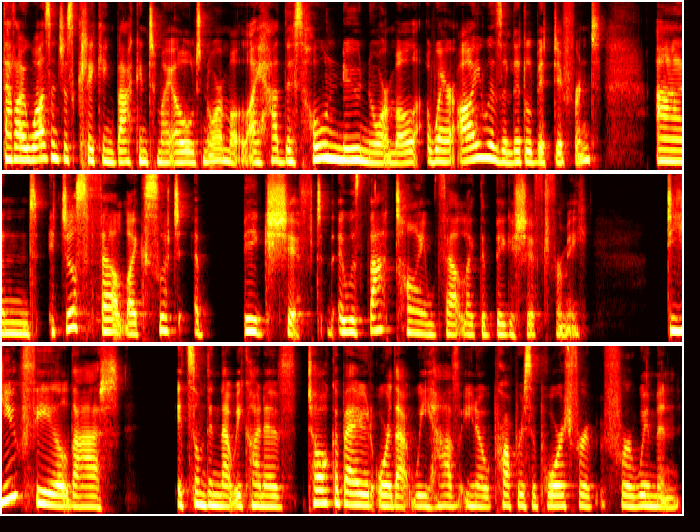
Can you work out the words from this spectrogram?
that I wasn't just clicking back into my old normal. I had this whole new normal where I was a little bit different. And it just felt like such a big shift. It was that time felt like the biggest shift for me. Do you feel that it's something that we kind of talk about or that we have you know proper support for for women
